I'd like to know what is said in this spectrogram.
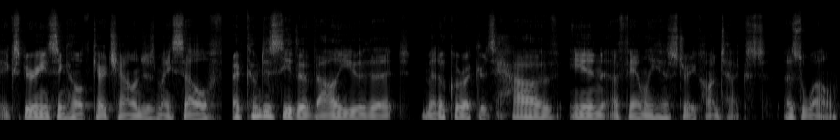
experiencing healthcare challenges myself, I've come to see the value that medical records have in a family history context as well.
